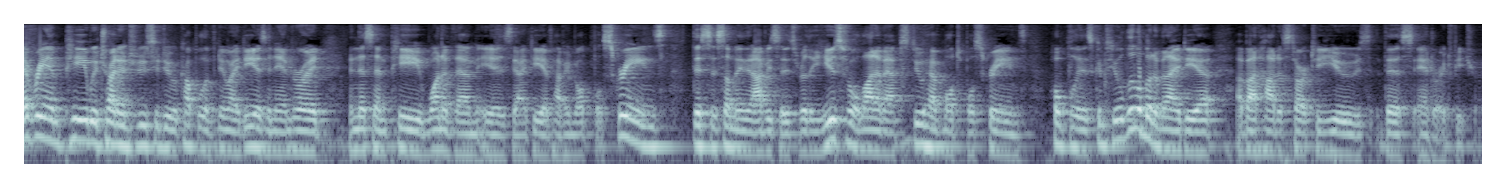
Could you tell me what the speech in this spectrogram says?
every MP, we try to introduce you to a couple of new ideas in Android. In this MP, one of them is the idea of having multiple screens. This is something that obviously is really useful. A lot of apps do have multiple screens. Hopefully this gives you a little bit of an idea about how to start to use this Android feature.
